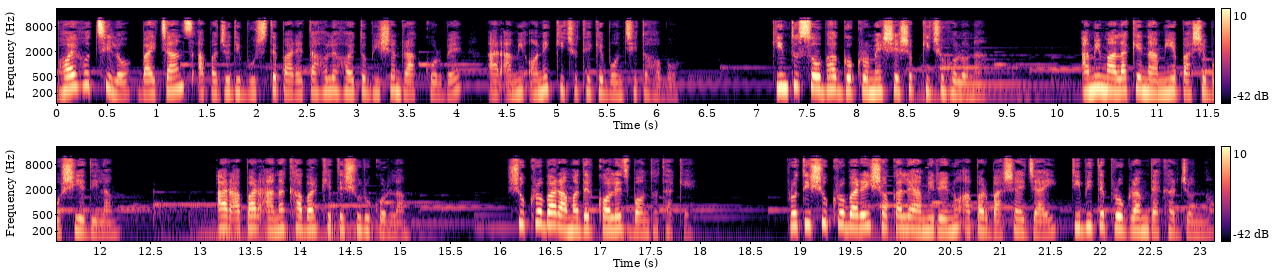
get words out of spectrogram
ভয় হচ্ছিল, বাই চান্স আপা যদি বুঝতে পারে তাহলে হয়তো ভীষণ রাগ করবে, আর আমি অনেক কিছু থেকে বঞ্চিত হব। কিন্তু সৌভাগ্যক্রমে সেসব কিছু হল না। আমি মালাকে নামিয়ে পাশে বসিয়ে দিলাম। আর আপার আনা খাবার খেতে শুরু করলাম। শুক্রবার আমাদের কলেজ বন্ধ থাকে। প্রতি শুক্রবারেই সকালে আমি রেনু আপার বাসায় যাই টিভিতে প্রোগ্রাম দেখার জন্য।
